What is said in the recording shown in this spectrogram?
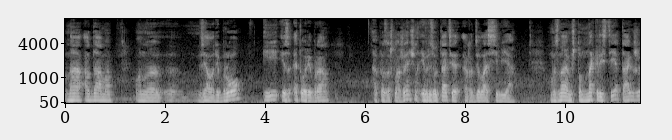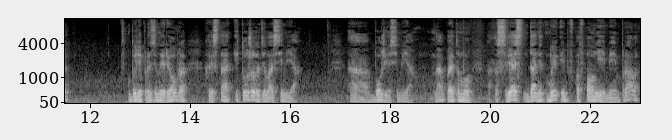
на Адама, он взял ребро, и из этого ребра произошла женщина, и в результате родилась семья. Мы знаем, что на кресте также были пронзены ребра Христа, и тоже родилась семья, Божья семья. Да, поэтому связь, да, нет, мы вполне имеем право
